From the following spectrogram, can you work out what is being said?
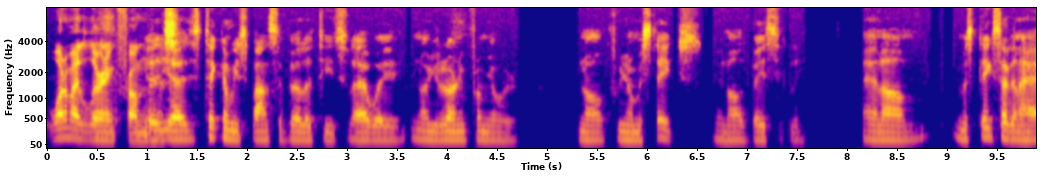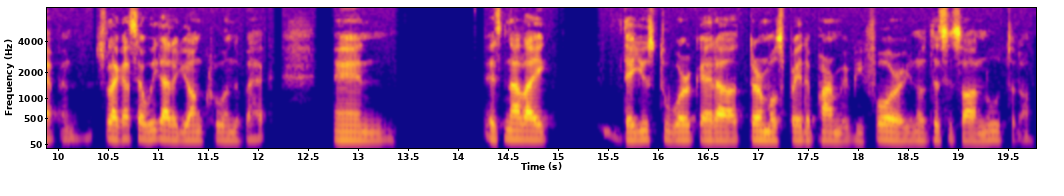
what am I learning from yeah, this? Yeah, it's taking responsibility. So that way, you know, you're learning from your, you know, from your mistakes, you know, basically. And, um, mistakes are going to happen. So like I said, we got a young crew in the back and it's not like they used to work at a thermal spray department before, you know, this is all new to them.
